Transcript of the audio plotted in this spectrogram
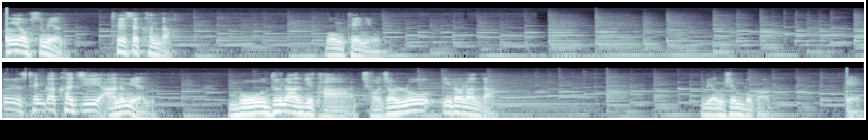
방이 없으면 퇴색한다. 몽테뉴 을 생각하지 않으면 모든 악이 다 저절로 일어난다. 명심보감 예,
